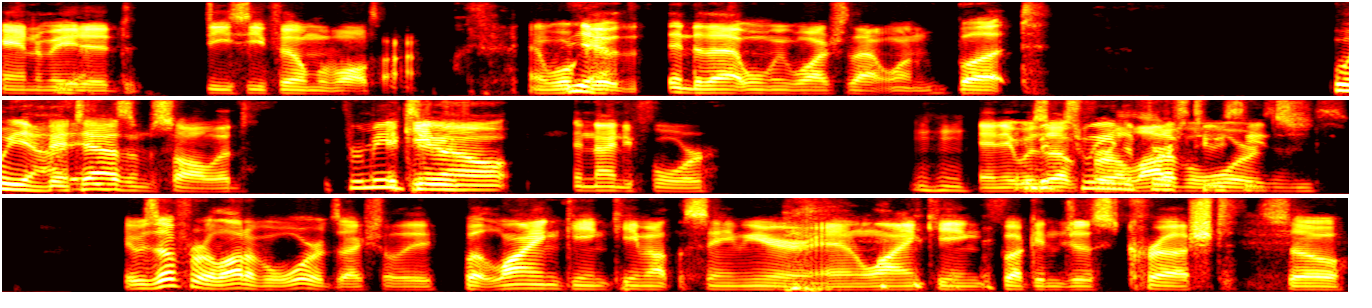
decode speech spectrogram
animated DC film of all time, and we'll Yeah. get into that when we watch that one. But Well, yeah, Phantasm solid. for me It too. came out in '94, Mhm. and it was up for a lot of awards. seasons. It was up for a lot of awards actually, but Lion King came out the same year, and Lion King fucking just crushed. So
